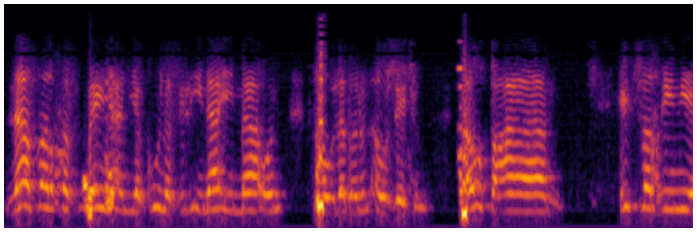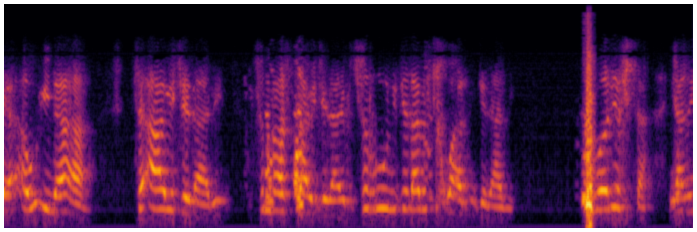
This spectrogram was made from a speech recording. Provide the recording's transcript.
لا فرق بين أن يكون في الإناء ماء. أو لبن أو زيت أو طعام هيت فرقينية أو إناء سآوي تداري سما سآوي تداري بتسروني تداري بتخوارني أول يكسا يعني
